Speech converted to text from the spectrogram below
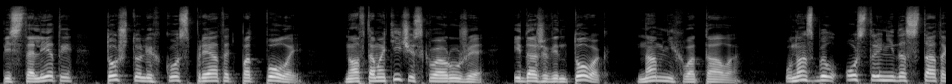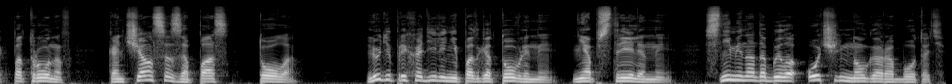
пистолеты, то, что легко спрятать под полой, но автоматического оружия и даже винтовок нам не хватало. У нас был острый недостаток патронов, кончался запас тола. Люди приходили неподготовленные, не обстрелянные. С ними надо было очень много работать.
